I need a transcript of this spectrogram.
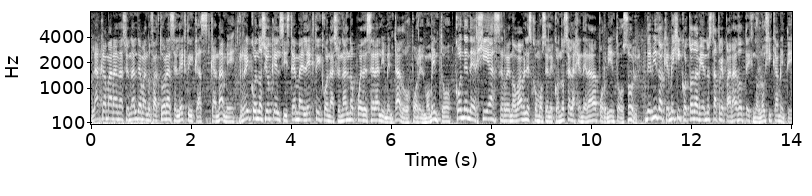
La Cámara Nacional de Manufacturas Eléctricas, Caname, reconoció que el sistema eléctrico nacional no puede ser alimentado, por el momento, con energías renovables como se le conoce a la generada por viento o sol, debido a que México todavía no está preparado tecnológicamente.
